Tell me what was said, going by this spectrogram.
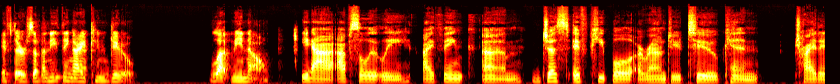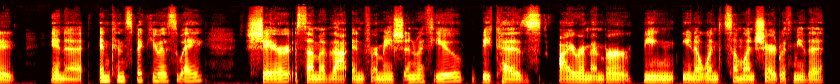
if there's anything I can do, let me know. Yeah, absolutely. I think um, just if people around you too can try to, in a inconspicuous way, share some of that information with you because I remember being, you know, when someone shared with me the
